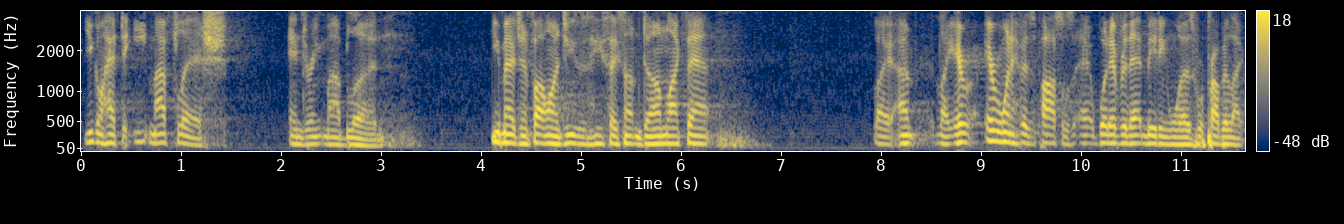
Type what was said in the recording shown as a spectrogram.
You're going to have to eat my flesh and drink my blood. You imagine following Jesus and he say something dumb like that? Like, I'm, like every, every one of his apostles at whatever that meeting was were probably like,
